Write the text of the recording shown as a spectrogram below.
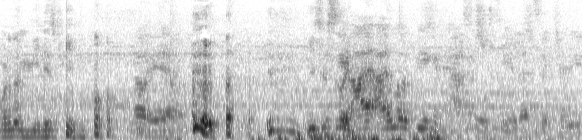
one of the meanest people. Oh yeah. He's just See, like, I, I love being an asshole too. That's the thing.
